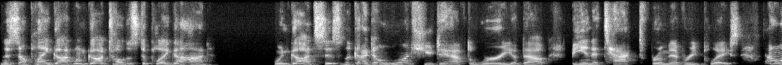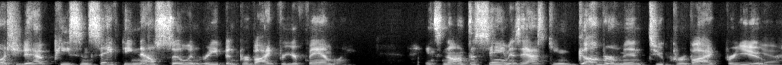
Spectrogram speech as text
that's not playing God when God told us to play God. When God says, look, I don't want you to have to worry about being attacked from every place. I want you to have peace and safety. Now sow and reap and provide for your family. It's not the same as asking government to provide for you. Yeah.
